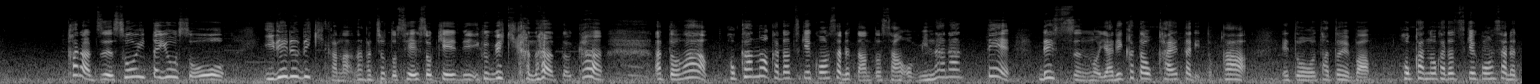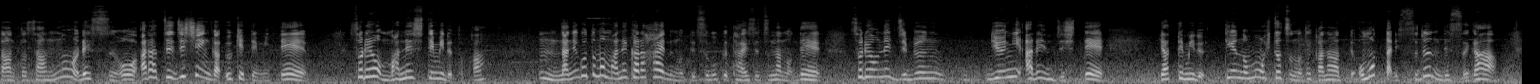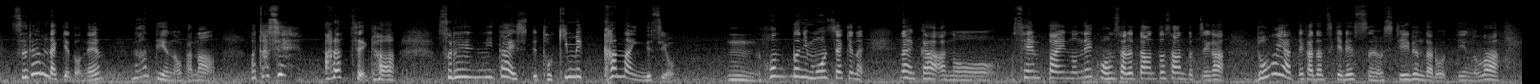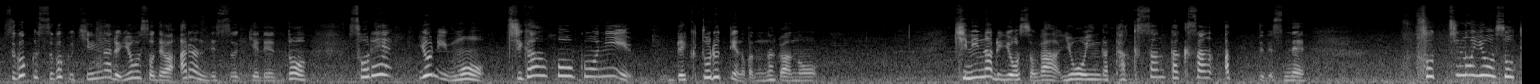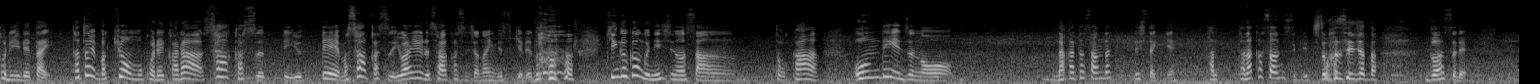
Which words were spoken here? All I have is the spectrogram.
からずそういった要素を入れるべきかな。なんかちょっと清楚系でいくべきかな とかあとは他の片付けコンサルタントさんを見習ってレッスンのやり方を変えたりとか、えっと、例えば他の片付けコンサルタントさんのレッスンを荒地自身が受けてみてそれを真似してみるとか、うん、何事も真似から入るのってすごく大切なのでそれをね自分流にアレンジしてやってみるっていうのも一つの手かなって思ったりするんですがするんだけどね何て言うのかな私アラチェがそれに対してときめかないんですよ。うん、本当に申し訳ない。なんかあの先輩のねコンサルタントさんたちがどうやって片付けレッスンをしているんだろうっていうのはすごくすごく気になる要素ではあるんですけれどそれよりも違う方向にベクトルっていうのかななんかあの気になる要素が要因がたくさんたくさんあってですねそっちの要素を取り入れたい。例えば今日もこれからサーカスって言って、まあ、サーカスいわゆるサーカスじゃないんですけれど キングコング西野さんとかオンデイズの中田さんでしたっけ？田中さんでしたっけ？ちょっと忘れちゃった。ど忘れ。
